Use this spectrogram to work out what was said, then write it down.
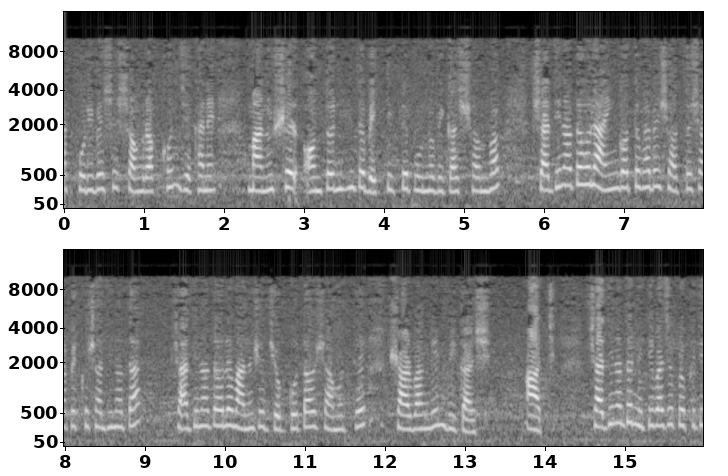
এক পরিবেশের সংরক্ষণ যেখানে মানুষের অন্তর্নিহিত ব্যক্তিত্বে পূর্ণ বিকাশ সম্ভব। স্বাধীনতা হলো আইনগতভাবে শর্ত সাপেক্ষ স্বাধীনতা। স্বাধীনতা হলো মানুষের যোগ্যতা ও সামর্থ্যের সর্বাঙ্গীন বিকাশ। আট স্বাধীনতার নেতিবাচক প্রকৃতি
